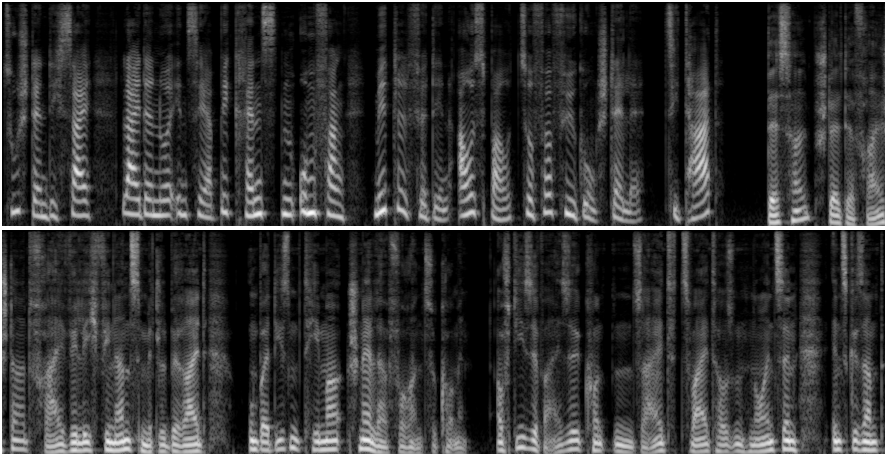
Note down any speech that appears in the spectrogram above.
zuständig sei, leider nur in sehr begrenztem Umfang Mittel für den Ausbau zur Verfügung stelle. Zitat Deshalb stellt der Freistaat freiwillig Finanzmittel bereit, um bei diesem Thema schneller voranzukommen. Auf diese Weise konnten seit 2019 insgesamt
